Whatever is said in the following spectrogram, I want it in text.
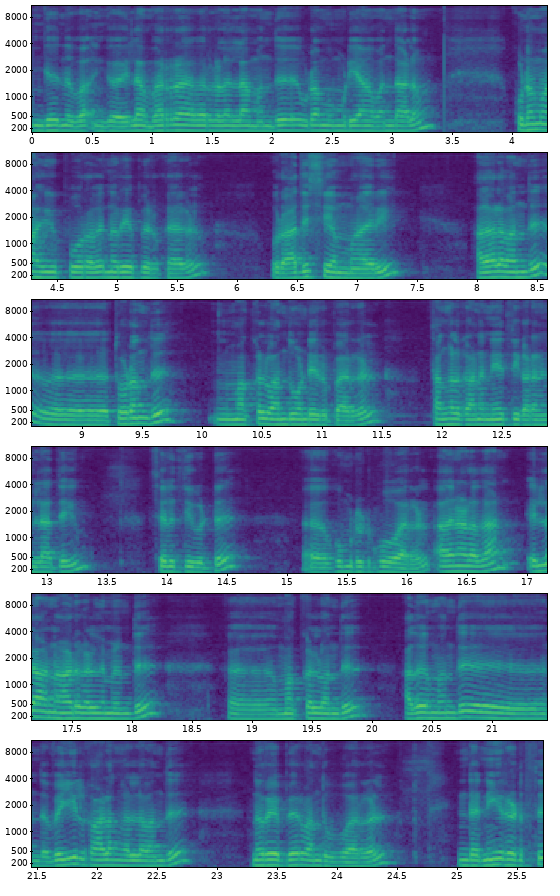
இங்கே இந்த இங்கே எல்லாம் வர்றவர்கள் எல்லாம் வந்து உடம்பு முடியாமல் வந்தாலும் குணமாகி போகிறவர் நிறைய பேர் இருக்கார்கள். ஒரு அதிசயம் மாதிரி. அதால் வந்து தொடர்ந்து மக்கள் வந்து கொண்டே இருப்பார்கள். தங்களுக்கான நேர்த்தி கடன் எல்லாத்தையும் செலுத்திவிட்டு கும்பிட்டுட்டு போவார்கள். அதனால தான் எல்லா நாடுகளிலுமிருந்து மக்கள் வந்து அதுவும் வந்து இந்த வெயில் காலங்களில் வந்து நிறைய பேர் வந்து போவார்கள். இந்த நீர் எடுத்து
